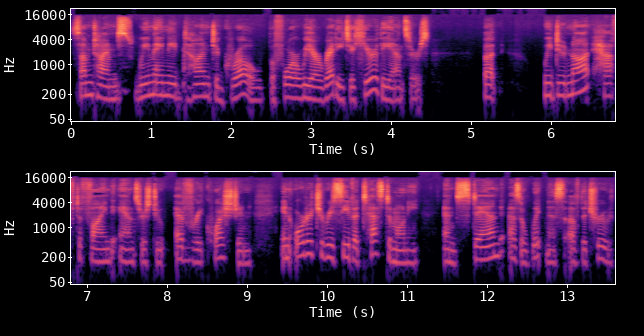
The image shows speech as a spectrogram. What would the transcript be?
Sometimes we may need time to grow before we are ready to hear the answers, but we do not have to find answers to every question in order to receive a testimony and stand as a witness of the truth.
